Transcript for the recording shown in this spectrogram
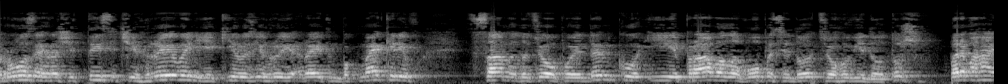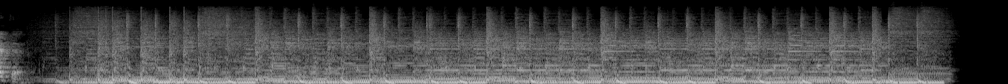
розіграші тисячі гривень, які розігрує рейтинг букмекерів саме до цього поєдинку. І правила в описі до цього відео. Тож перемагайте!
